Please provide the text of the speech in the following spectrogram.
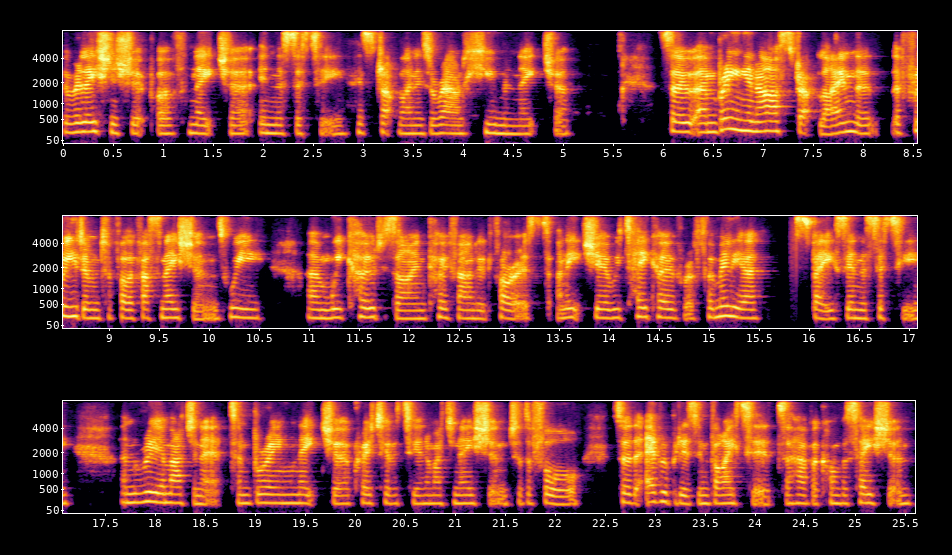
the relationship of nature in the city. His strapline is around human nature. So um, bringing in our strapline, the, the freedom to follow fascinations, we um, we co-design, co-founded forests, and each year we take over a familiar space in the city and reimagine it and bring nature, creativity and imagination to the fore so that everybody's invited to have a conversation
